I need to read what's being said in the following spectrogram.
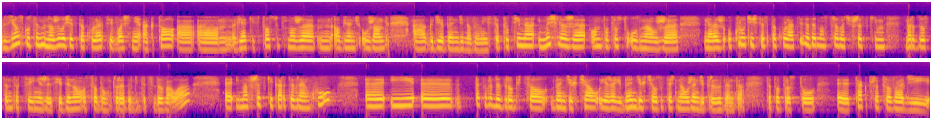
W związku z tym mnożyły się spekulacje właśnie, a kto, a, a, w jaki sposób może mm, objąć urząd, a gdzie będzie nowe miejsce Putina. I myślę, że on po prostu uznał, że należy ukrócić te spekulacje, zademonstrować wszystkim bardzo ostentacyjnie, że jest jedyną osobą, która będzie decydowała i ma wszystkie karty w ręku e, i e, tak naprawdę zrobi, co będzie chciał. Jeżeli będzie chciał zostać na urzędzie prezydenta, to po prostu tak przeprowadzi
